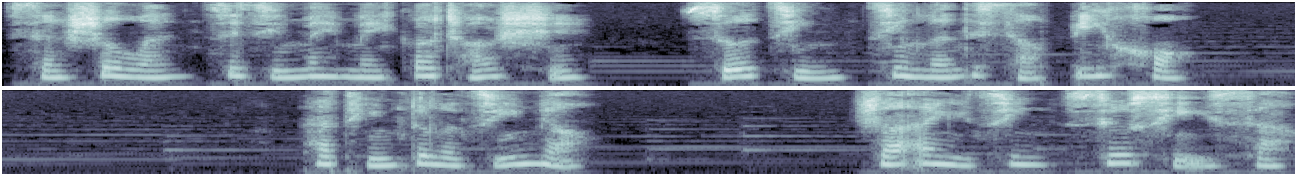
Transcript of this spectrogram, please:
享受完自己妹妹高潮时锁紧痉挛的小臂后，他停顿了几秒，让安雨静休息一下，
